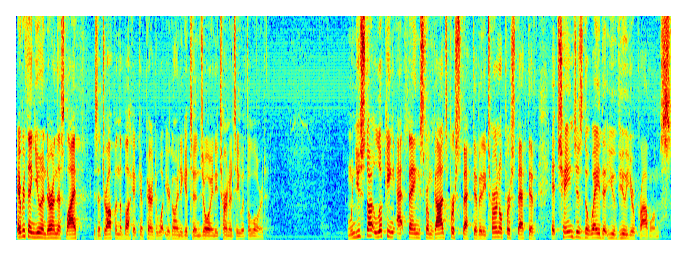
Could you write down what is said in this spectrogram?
everything you endure in this life is a drop in the bucket compared to what you're going to get to enjoy in eternity with the Lord. When you start looking at things from God's perspective, an eternal perspective, it changes the way that you view your problems.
